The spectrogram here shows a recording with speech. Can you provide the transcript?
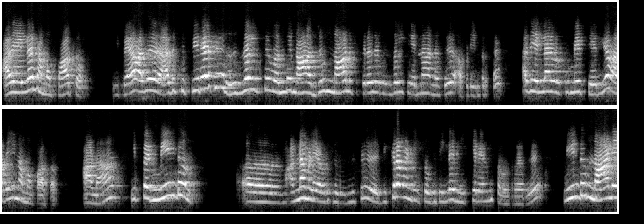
அதையெல்லாம் நம்ம பார்த்தோம். இப்ப அது அதுக்கு பிறகு ரிசல்ட் வந்து நான் ஜூன் நாலுக்கு பிறகு ரிசல்ட் என்ன ஆனது அப்படின்றத அது எல்லாருக்குமே தெரியும் அதையும் நம்ம பார்த்தோம். ஆனா இப்ப மீண்டும் ஆஹ், அண்ணாமலை அவர்கள் வந்துட்டு விக்கிரவாண்டி தொகுதியில நிக்கிறேன்னு சொல்றாரு. மீண்டும் நானே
